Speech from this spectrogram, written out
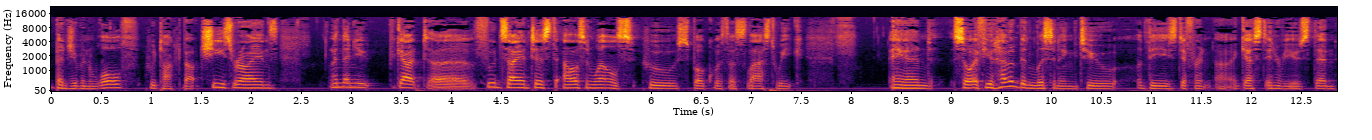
Benjamin Wolfe, who talked about cheese rinds. And then you got uh, food scientist Allison Wells, who spoke with us last week. And so, if you haven't been listening to these different uh, guest interviews, then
